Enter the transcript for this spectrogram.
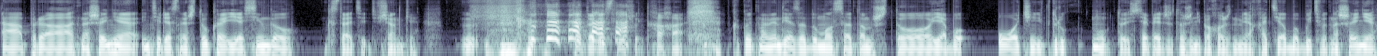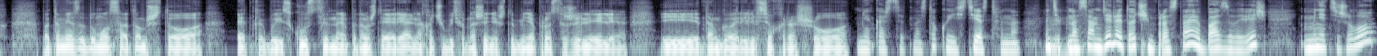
а про отношения интересная штука. Я сингл, кстати, девчонки, которые слушают, ха-ха. В какой-то момент я задумался о том, что я бы очень вдруг, ну, то есть, опять же, тоже не похоже на меня, хотел бы быть в отношениях. Потом я задумался о том, что это как бы искусственное, потому что я реально хочу быть в отношениях, чтобы меня просто жалели и там говорили все хорошо. Мне кажется, это настолько естественно. Ну, типа, mm-hmm. на самом деле это очень простая базовая вещь. Мне тяжело,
